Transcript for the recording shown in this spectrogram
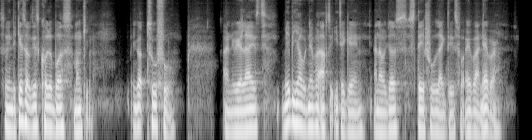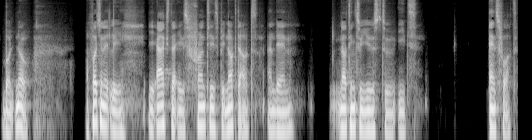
So in the case of this colobus monkey, he got too full and realized maybe I would never have to eat again and I would just stay full like this forever and ever. But no. Unfortunately, he asked that his front teeth be knocked out and then nothing to use to eat henceforth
